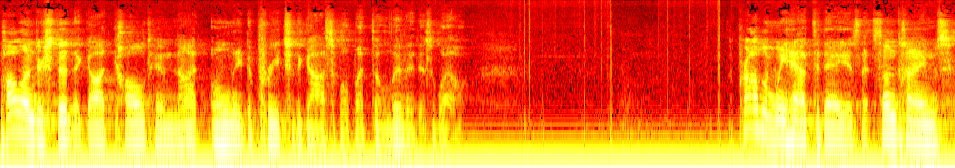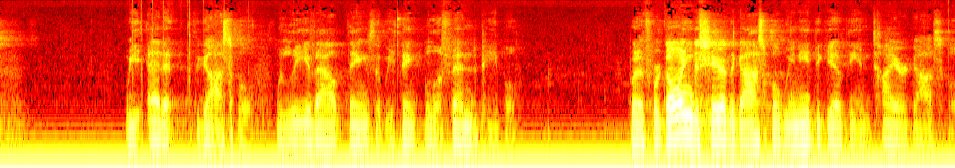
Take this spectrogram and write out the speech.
Paul understood that God called him not only to preach the gospel, but to live it as well. The problem we have today is that sometimes we edit the gospel we leave out things that we think will offend people. But if we're going to share the gospel, we need to give the entire gospel.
